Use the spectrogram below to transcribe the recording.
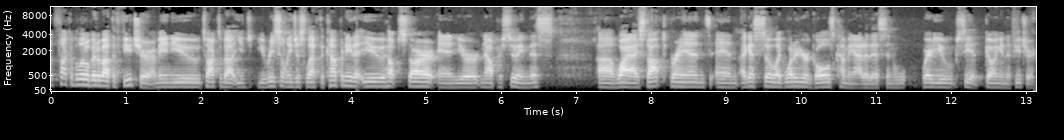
Let's talk a little bit about the future. I mean, you talked about you, you recently just left the company that you helped start and you're now pursuing this uh, why I stopped brand, and I guess so. Like, what are your goals coming out of this, and where do you see it going in the future?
